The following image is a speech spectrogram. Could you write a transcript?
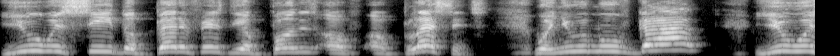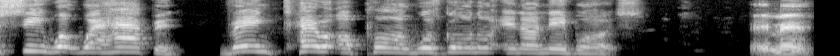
You will see the benefits, the abundance of, of blessings. When you remove God, you will see what will happen. Rain terror upon what's going on in our neighborhoods. Amen.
